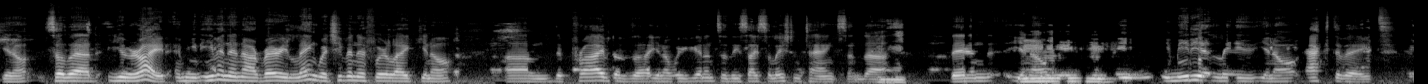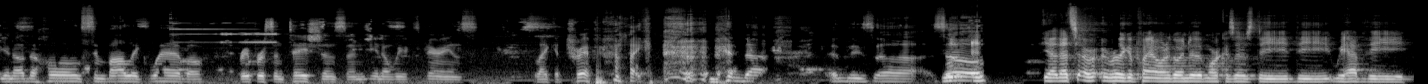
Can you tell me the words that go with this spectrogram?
you know so that you're right i mean even in our very language even if we're like you know um, deprived of the you know we get into these isolation tanks and uh, mm-hmm. then you know mm-hmm. immediately you know activate you know the whole symbolic web of representations and you know we experience like a trip like and uh and these uh so and, yeah that's a, a, really good point. I want to go into it more because there's the the we have the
